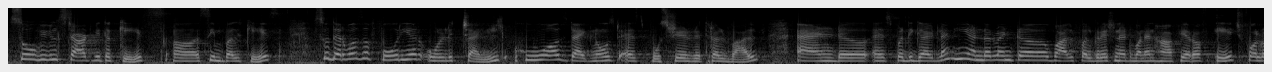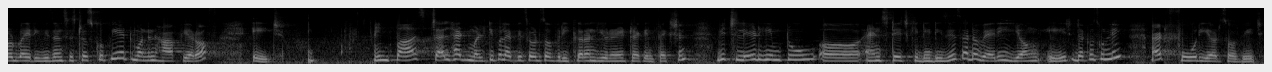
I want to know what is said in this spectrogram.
So we will start with a case, a simple case. So there was a four-year-old child who was diagnosed as posterior urethral valve and uh, as per the guideline he underwent a valve fulguration at one and a half year of age followed by revision cystoscopy at one and a half year of age. In past, child had multiple episodes of recurrent urinary tract infection which led him to uh, end stage kidney disease at a very young age that was only at 4 years of age.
